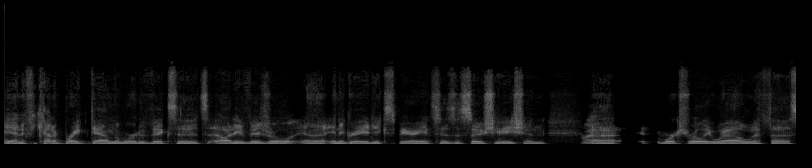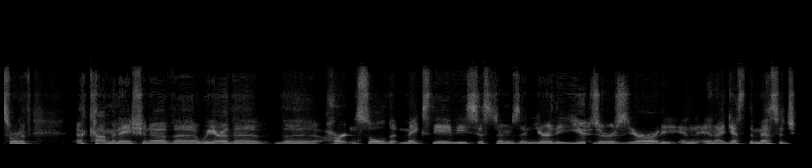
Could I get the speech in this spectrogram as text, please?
And if you kind of break down the word AVIXA, it's Audiovisual uh, Integrated Experiences Association. Right. Uh, it works really well with uh, sort of a combination of uh, we are the the heart and soul that makes the AV systems, and you're the users. You're already, and, and I guess the message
